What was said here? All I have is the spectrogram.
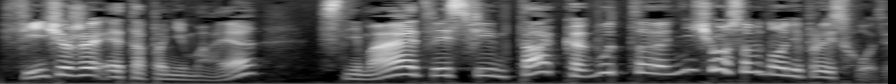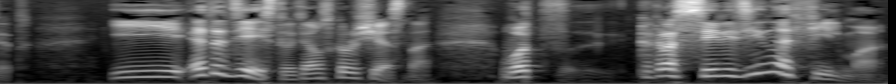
Финчер же, это понимая, снимает весь фильм так, как будто ничего особенного не происходит. И это действует, я вам скажу честно. Вот как раз середина фильма,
